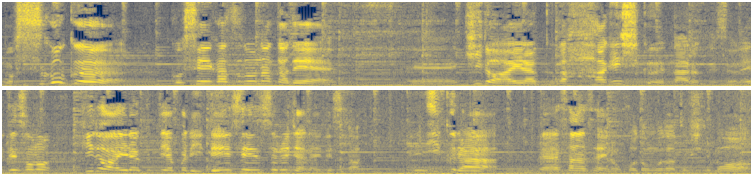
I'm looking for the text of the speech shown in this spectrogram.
もうすごくこう生活の中で、えー喜怒哀楽が激しくなるんですよね。でその喜怒哀楽ってやっぱり伝染するじゃないですか。でいくら3歳の子供だとしても、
